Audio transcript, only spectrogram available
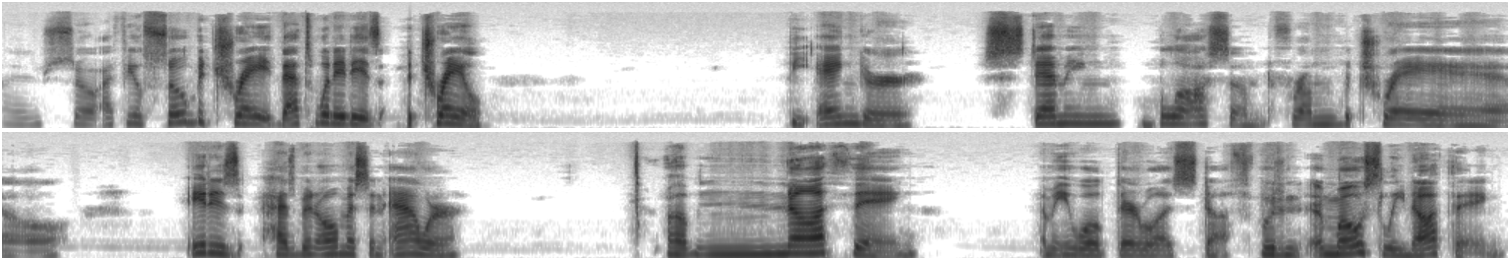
I'm so, I feel so betrayed. That's what it is. Betrayal. The anger stemming blossomed from betrayal. It is, has been almost an hour of nothing. I mean, well, there was stuff, but mostly nothing.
